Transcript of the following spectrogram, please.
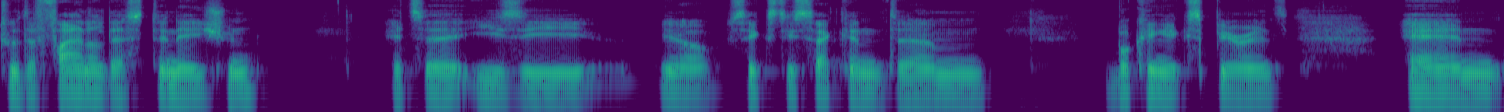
to the final destination. It's a easy, you know, 60 second um, booking experience. And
